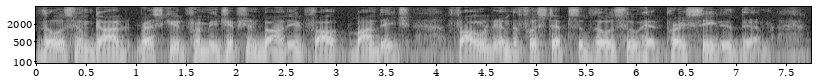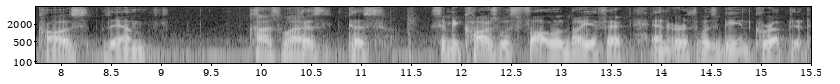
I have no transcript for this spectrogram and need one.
Those whom God rescued from Egyptian bondage, bondage followed in the footsteps of those who had preceded them, caused them. Cause what? Because excuse me, cause was followed by effect, and earth was being corrupted.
